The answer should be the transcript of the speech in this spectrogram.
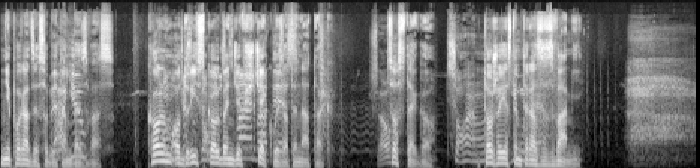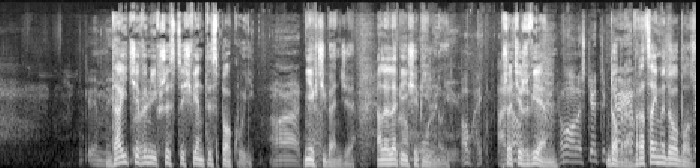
Nie poradzę sobie tam bez was. Kolm Odriskol będzie wściekły za ten atak. Co z tego? To, że jestem teraz z wami. Dajcie wy mi wszyscy święty spokój. Niech ci będzie, ale lepiej się pilnuj. Przecież wiem. Dobra, wracajmy do obozu.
